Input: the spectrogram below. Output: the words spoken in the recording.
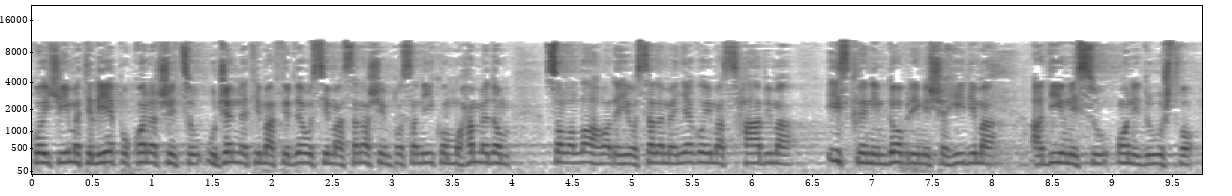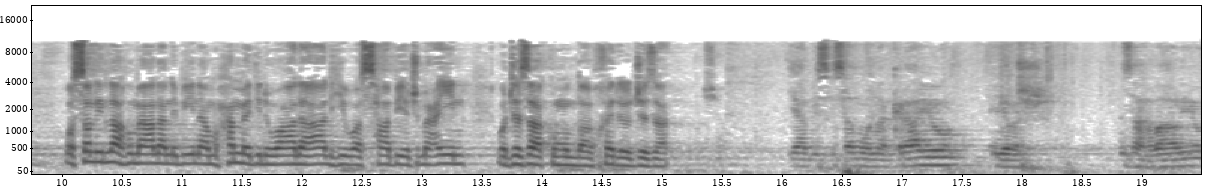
koji će imati lijepu konačnicu u džennetima Firdeusima sa našim poslanikom Muhammedom sallallahu alaihi wasallam njegovima sahabima iskrenim dobrim i šehidima a divni su oni društvo. Wa sallallahu ala nebina Muhammedinu wa ala alihi wa sahabi ajma'in. Wa jazakumullahu khairil jaza. Ja bi se samo na kraju još zahvalio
